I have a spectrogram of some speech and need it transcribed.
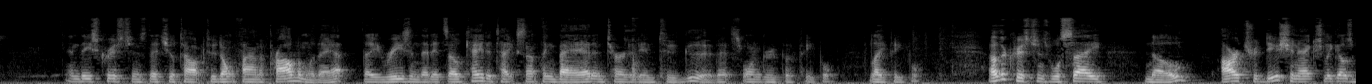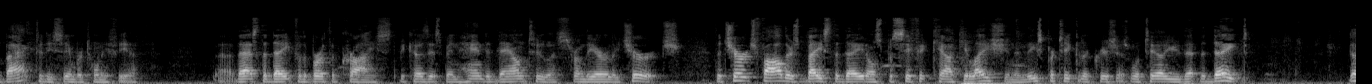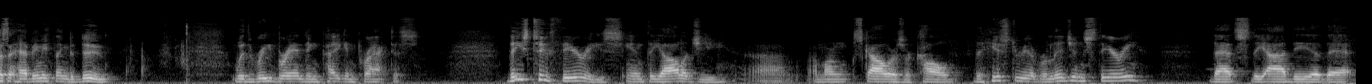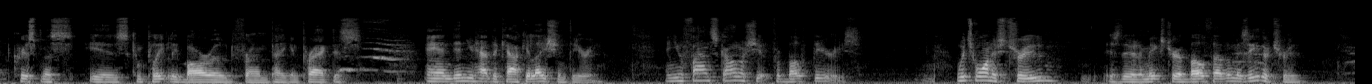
And these Christians that you'll talk to don't find a problem with that. They reason that it's okay to take something bad and turn it into good. That's one group of people, lay people. Other Christians will say, no, our tradition actually goes back to December 25th. Uh, that's the date for the birth of Christ because it's been handed down to us from the early church. The church fathers base the date on specific calculation, and these particular Christians will tell you that the date doesn't have anything to do with rebranding pagan practice. These two theories in theology uh, among scholars are called the history of religions theory. That's the idea that Christmas is completely borrowed from pagan practice. And then you have the calculation theory. And you'll find scholarship for both theories. Which one is true? Is there a mixture of both of them? Is either true?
